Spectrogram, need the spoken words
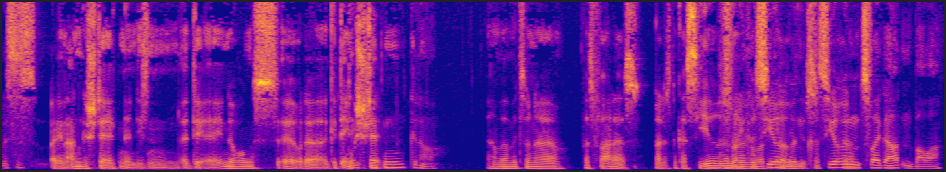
es ist Bei den Angestellten in diesen äh, Erinnerungs- äh, oder Gedenkstätten Genau. da haben wir mit so einer, was war das? War das eine Kassiererin Das war sowas Kassiererin? Kassiererin und zwei Gartenbauer.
